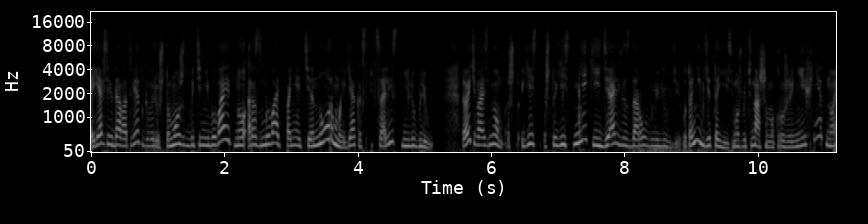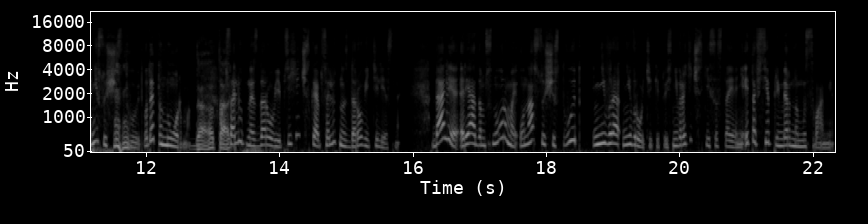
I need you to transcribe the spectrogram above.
Я всегда в ответ говорю, что может быть и не бывает, но размывать понятие нормы я как специалист не люблю. Давайте возьмем, что есть, что есть некие идеально здоровые люди. Вот они где-то есть. Может быть, в нашем окружении их нет, но они существуют. Вот это норма. Да, так. Абсолютное здоровье психическое, абсолютное здоровье телесное. Далее, рядом с нормой у нас существуют невро- невротики, то есть невротические состояния. Это все примерно мы с вами.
